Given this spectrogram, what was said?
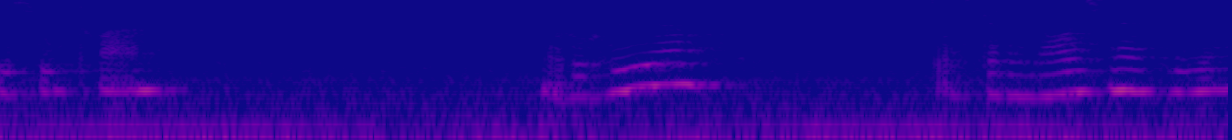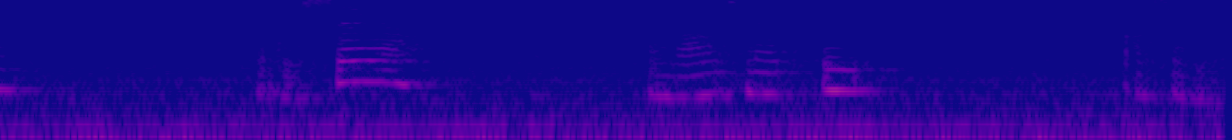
i sutraen. Når du hører, så skal du nøjes med at høre. Når du ser, så nøjes med at se, og så videre.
